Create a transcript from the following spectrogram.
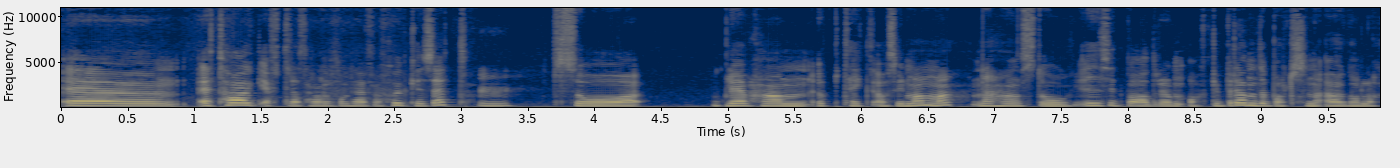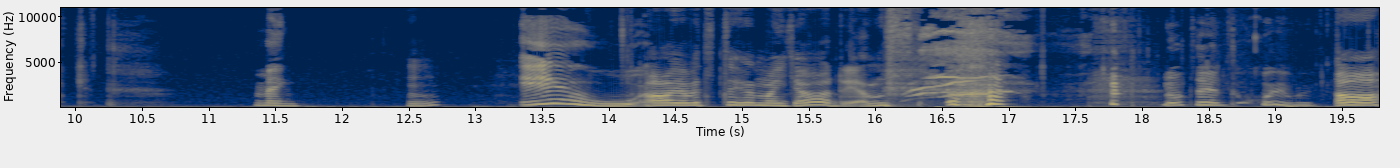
eh, ett tag efter att han kom hem från sjukhuset Mm. så blev han upptäckt av sin mamma när han stod i sitt badrum och brände bort sina ögonlock. Men Mm. ew! Ja, jag vet inte hur man gör det ens. låter helt sjukt. Ja,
